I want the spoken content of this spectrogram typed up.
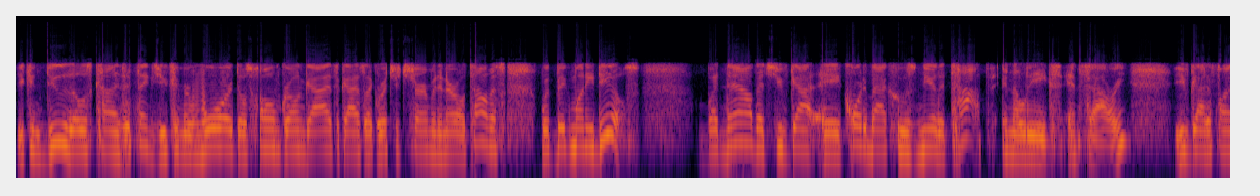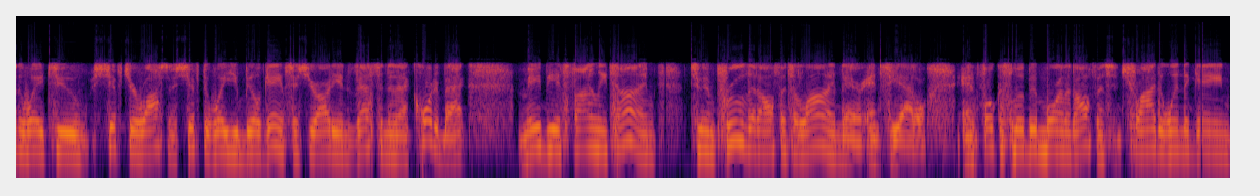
You can do those kinds of things. You can reward those homegrown guys, guys like Richard Sherman and Earl Thomas, with big money deals. But now that you've got a quarterback who's near the top in the leagues in salary, you've got to find a way to shift your roster and shift the way you build games. Since you're already invested in that quarterback, maybe it's finally time to improve that offensive line there in Seattle and focus a little bit more on that offense and try to win the game,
